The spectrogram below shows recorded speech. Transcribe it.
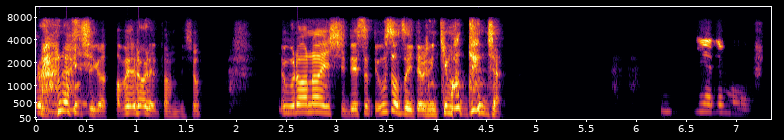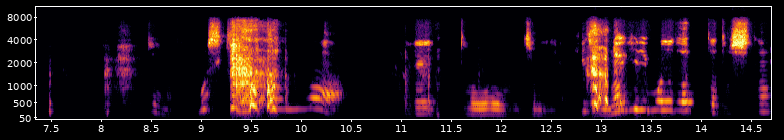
占い師が食べられたんでしょ？で占い師ですって嘘ついてるに決まってんじゃん。いやでも、ちょっと待って。もし、ケイちゃんが、えーっと、ちょっとケイちゃん裏切り者だったとしたら、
